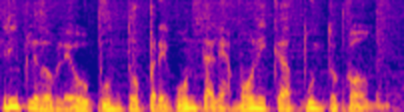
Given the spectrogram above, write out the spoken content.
www.preguntaleamónica.com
